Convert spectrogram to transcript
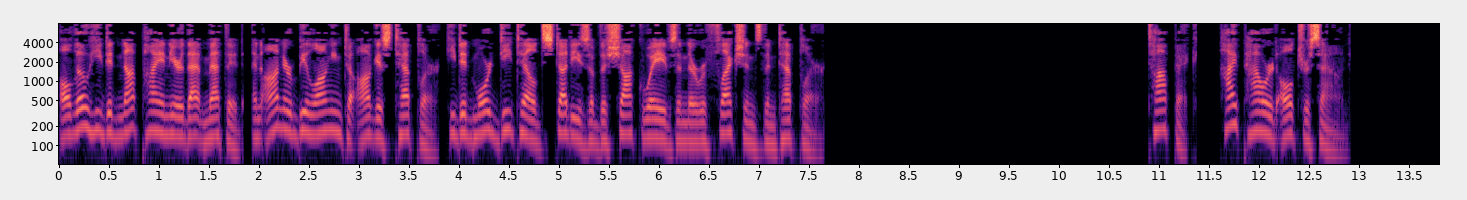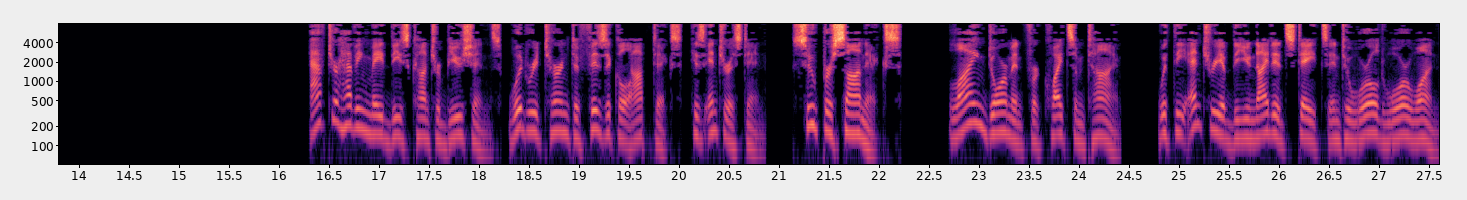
Although he did not pioneer that method, an honor belonging to August Toepler, he did more detailed studies of the shock waves and their reflections than Toepler. High-powered ultrasound After having made these contributions, Wood returned to physical optics, his interest in «supersonics» lying dormant for quite some time. With the entry of the United States into World War I,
